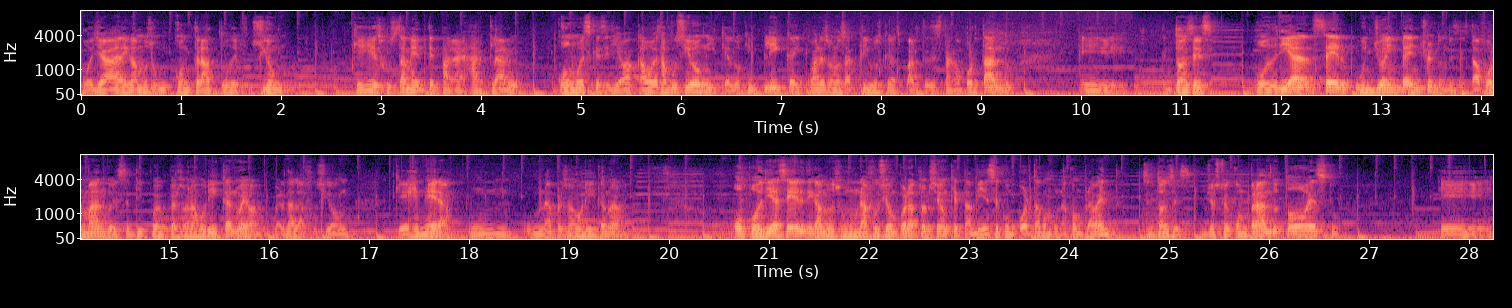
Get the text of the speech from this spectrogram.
o ya, digamos, un contrato de fusión, que es justamente para dejar claro cómo es que se lleva a cabo esa fusión y qué es lo que implica y cuáles son los activos que las partes están aportando. Eh, entonces, podría ser un joint venture donde se está formando este tipo de persona jurídica nueva, ¿verdad? La fusión que genera una persona jurídica nueva. O podría ser, digamos, una fusión por absorción que también se comporta como una compra-venta. Entonces, yo estoy comprando todo esto eh,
